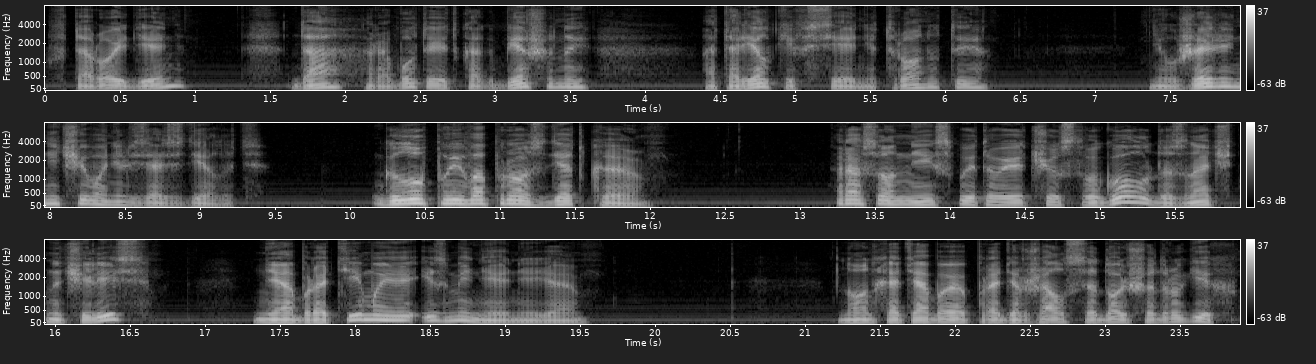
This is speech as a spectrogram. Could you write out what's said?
Второй день? Да, работает как бешеный, а тарелки все нетронутые. Неужели ничего нельзя сделать? Глупый вопрос, детка. Раз он не испытывает чувства голода, значит, начались необратимые изменения. Но он хотя бы продержался дольше других.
